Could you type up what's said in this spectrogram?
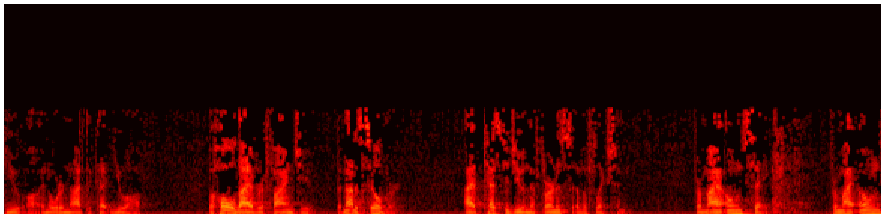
you off, in order not to cut you off. Behold, I have refined you, but not as silver. I have tested you in the furnace of affliction. For my own sake, for my own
